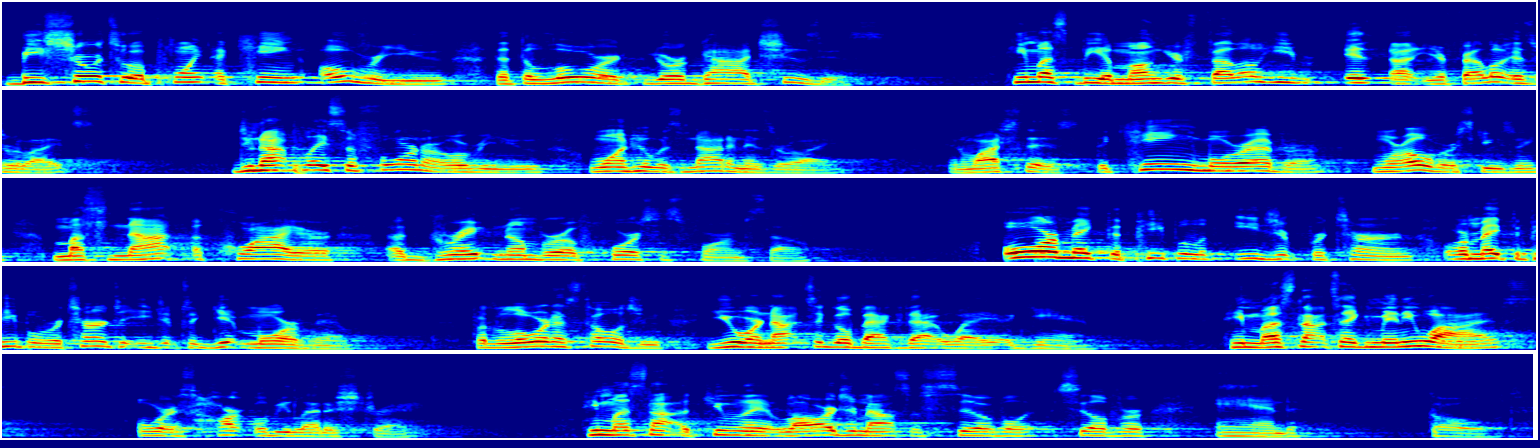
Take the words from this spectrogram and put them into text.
Be sure to appoint a king over you that the Lord your God chooses. He must be among your fellow, he, uh, your fellow Israelites. Do not place a foreigner over you, one who is not an Israelite. And watch this. The king, moreover, moreover, excuse me, must not acquire a great number of horses for himself or make the people of Egypt return, or make the people return to Egypt to get more of them. For the Lord has told you, you are not to go back that way again. He must not take many wives, or his heart will be led astray. He must not accumulate large amounts of silver, silver and gold.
